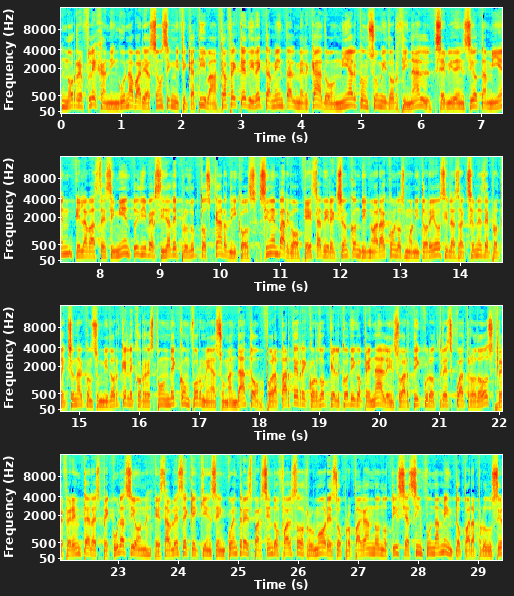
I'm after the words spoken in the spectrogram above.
no refleja ninguna variación significativa que afecte directamente al mercado ni al consumidor final. Se evidenció también el abastecimiento y diversidad de productos cárnicos. Sin embargo, esa dirección continuará con los monitoreos y las acciones de protección al consumidor que le corresponde conforme a su mandato. Por aparte, recordó que el Código Penal en su artículo 342 referente a la especulación establece que quien se encuentre esparciendo falsos rumores o propagando noticias sin fundamento para producir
